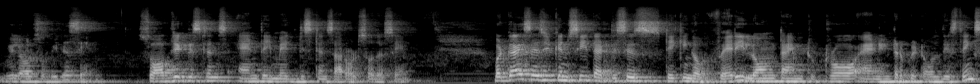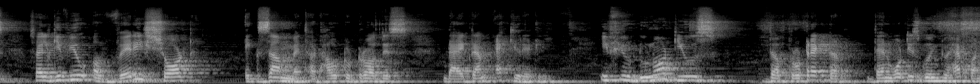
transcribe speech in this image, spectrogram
will also be the same. So object distance and the image distance are also the same. But guys, as you can see that this is taking a very long time to draw and interpret all these things. So I'll give you a very short exam method how to draw this diagram accurately if you do not use the protractor then what is going to happen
